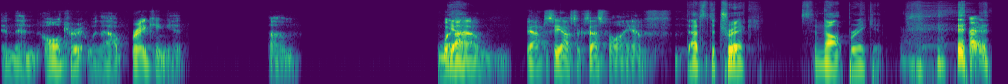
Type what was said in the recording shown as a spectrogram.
and then alter it without breaking it. Um, well, yeah. you have to see how successful I am. That's the trick, is to not break it.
